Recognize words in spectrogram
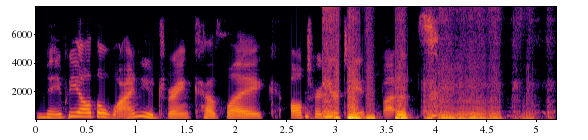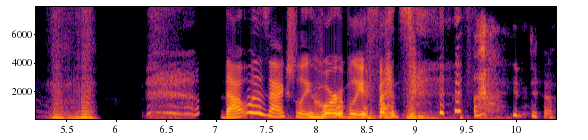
maybe all the wine you drink has like altered your taste buds. That was actually horribly offensive. I know.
